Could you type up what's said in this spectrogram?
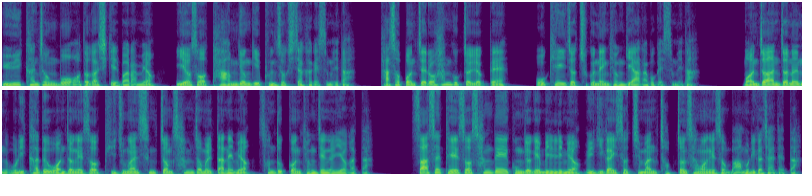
유익한 정보 얻어가시길 바라며 이어서 다음 경기 분석 시작하겠습니다. 다섯 번째로 한국전력 대 OK저축은행 경기 알아보겠습니다. 먼저 한전은 우리카드 원정에서 귀중한 승점 3점을 따내며 선두권 경쟁을 이어갔다. 4세트에서 상대의 공격에 밀리며 위기가 있었지만 접전 상황에서 마무리가 잘 됐다.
